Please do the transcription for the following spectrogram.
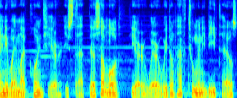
Anyway, my point here is that there's a lot here where we don't have too many details.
